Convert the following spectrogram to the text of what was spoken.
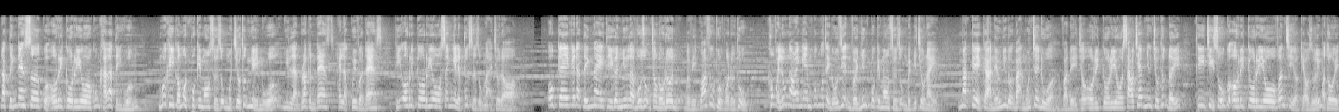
Đặc tính Dancer của Oricorio cũng khá là tình huống. Mỗi khi có một Pokemon sử dụng một chiêu thức nhảy múa như là Dragon Dance hay là Quiver Dance thì Oricorio sẽ ngay lập tức sử dụng lại chiêu đó. Ok, cái đặc tính này thì gần như là vô dụng trong đấu đơn bởi vì quá phụ thuộc vào đối thủ. Không phải lúc nào anh em cũng có thể đối diện với những Pokemon sử dụng về cái chiêu này. Mà kể cả nếu như đội bạn muốn chơi đùa và để cho Oricorio sao chép những chiêu thức đấy, thì chỉ số của Oricorio vẫn chỉ ở kéo dưới mà thôi.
